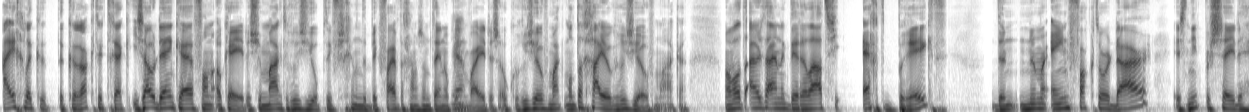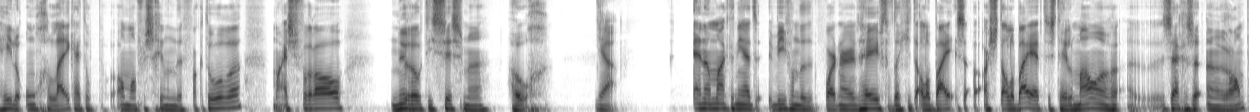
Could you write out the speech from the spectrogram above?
eigenlijk de karaktertrek. Je zou denken hè, van oké, dus je maakt ruzie op die verschillende Big Five. Daar gaan we zo meteen op Ja. in, waar je dus ook ruzie over maakt. Want dan ga je ook ruzie over maken. Maar wat uiteindelijk de relatie echt breekt, de nummer één factor daar, is niet per se de hele ongelijkheid op allemaal verschillende factoren. Maar is vooral neuroticisme hoog. Ja. En dan maakt het niet uit wie van de partner het heeft. Of dat je het allebei. Als je het allebei hebt, is het helemaal, een, eh, zeggen ze, een ramp.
